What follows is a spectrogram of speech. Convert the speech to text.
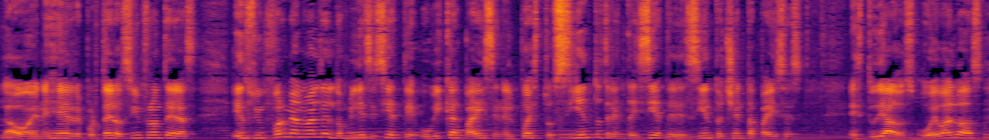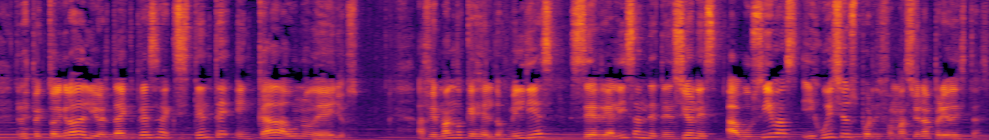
La ONG Reporteros Sin Fronteras, en su informe anual del 2017, ubica al país en el puesto 137 de 180 países estudiados o evaluados respecto al grado de libertad de expresión existente en cada uno de ellos, afirmando que desde el 2010 se realizan detenciones abusivas y juicios por difamación a periodistas.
